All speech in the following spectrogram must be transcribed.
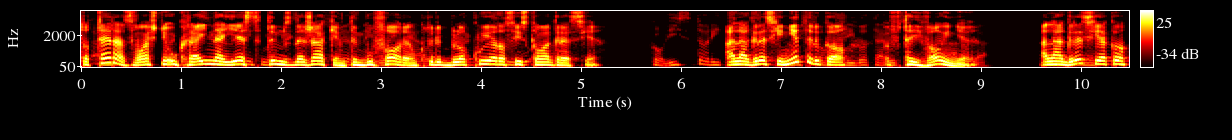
to teraz właśnie Ukraina jest tym zderzakiem, tym buforem, który blokuje rosyjską agresję. Ale agresję nie tylko w tej wojnie, ale agresję jako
